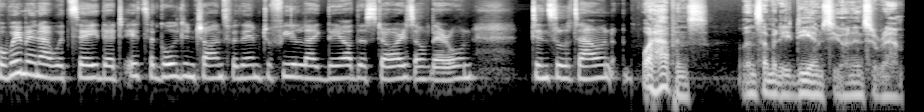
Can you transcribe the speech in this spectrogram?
For women, I would say that it's a golden chance for them to feel like they are the stars of their own tinsel town. What happens when somebody DMs you on Instagram?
